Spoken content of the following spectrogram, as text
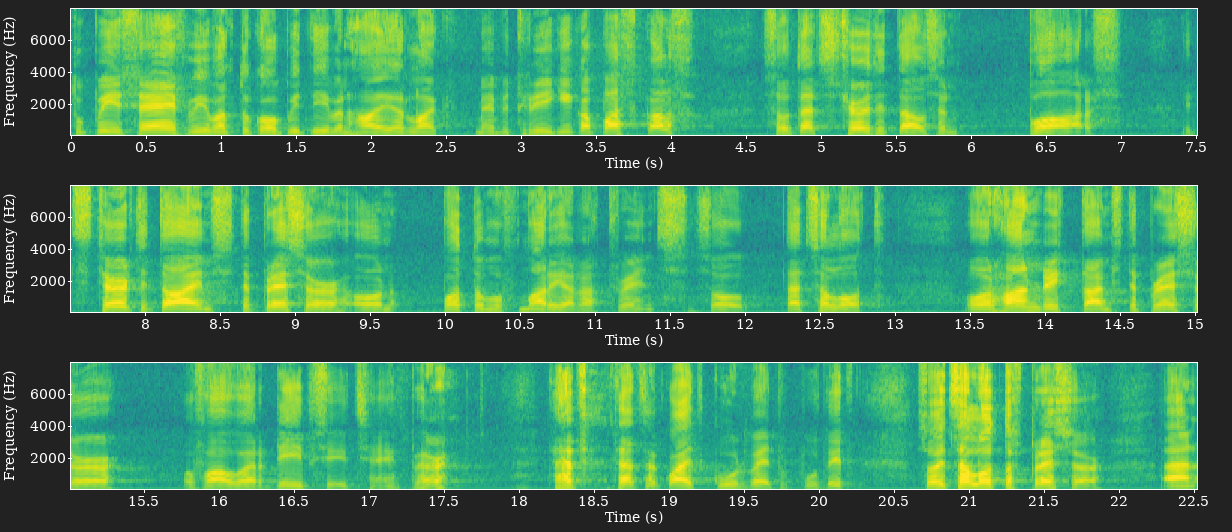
to be safe, we want to go a bit even higher, like maybe 3 gigapascals. So that's 30,000 bars. It's 30 times the pressure on bottom of Mariana Trench. So that's a lot. Or 100 times the pressure of our deep sea chamber. that, that's a quite cool way to put it. So it's a lot of pressure. And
